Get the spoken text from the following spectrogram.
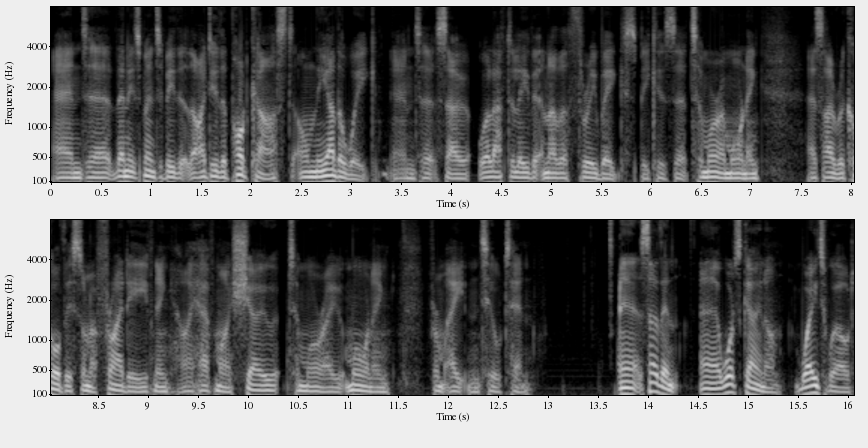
And uh, then it's meant to be that I do the podcast on the other week. And uh, so we'll have to leave it another three weeks because uh, tomorrow morning, as I record this on a Friday evening, I have my show tomorrow morning from 8 until 10. Uh, so then, uh, what's going on? Wade's World.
